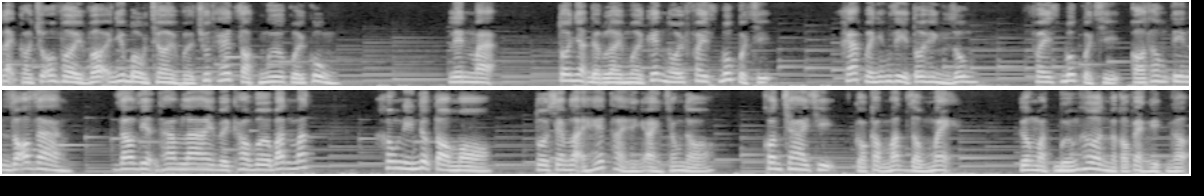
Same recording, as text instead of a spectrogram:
Lại có chỗ vời vợi như bầu trời vừa chút hết giọt mưa cuối cùng Lên mạng Tôi nhận được lời mời kết nối Facebook của chị Khác với những gì tôi hình dung, Facebook của chị có thông tin rõ ràng, giao diện timeline với cover bắt mắt. Không nín được tò mò, tôi xem lại hết thải hình ảnh trong đó. Con trai chị có cặp mắt giống mẹ, gương mặt bướng hơn và có vẻ nghịch ngợm.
